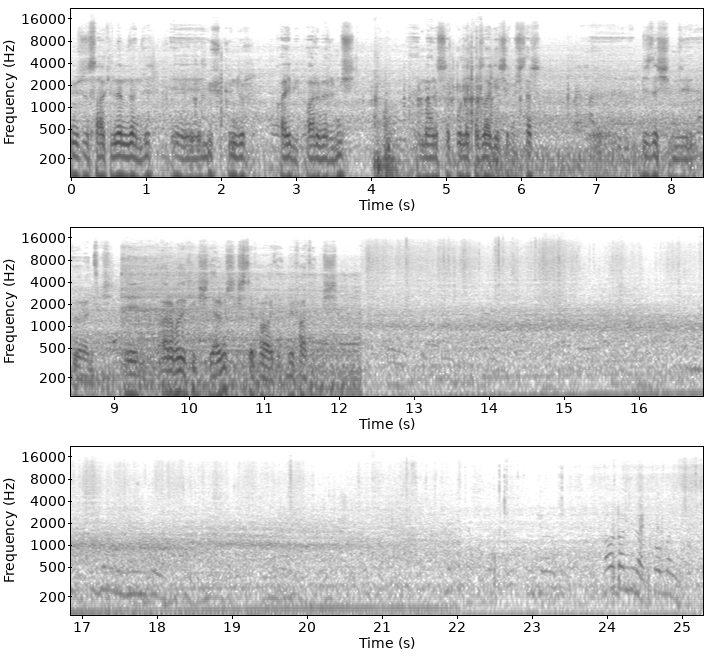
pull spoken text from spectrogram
Köyümüzün sakinlerindendir. Ee, üç gündür kayıp ihbarı verilmiş. Ee, maalesef burada kaza geçirmişler. Ee, biz de şimdi öğrendik. Ee, arabadaki kişilerimiz ikisi de vefat, etmiş. Komutanım.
